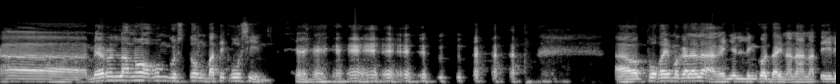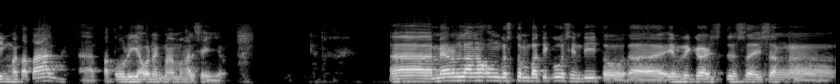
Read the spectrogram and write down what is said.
ah, meron lang ho akong gustong batikusin. Ah, wag po kayo mag-alala, ang inyong lingkod ay nananatiling matatag at patuloy ako nagmamahal sa inyo. Ah, meron lang akong gustong batikusin dito uh, in regards dun sa isang ah,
